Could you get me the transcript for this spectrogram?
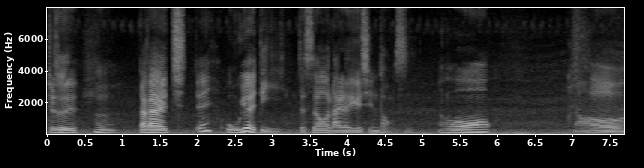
就是嗯，大概七哎五月底的时候来了一个新同事哦，然后。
